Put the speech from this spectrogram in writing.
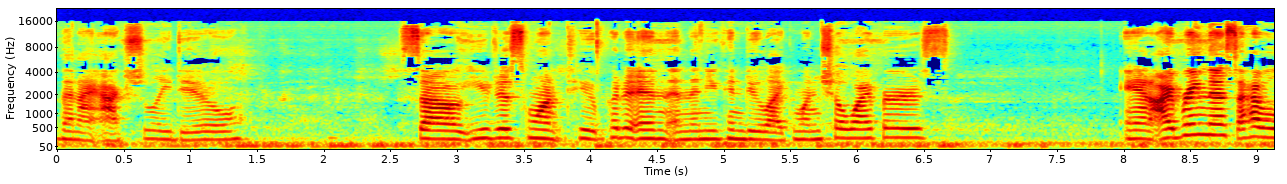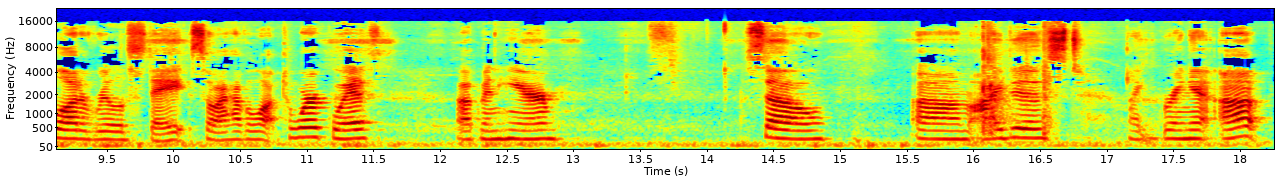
than I actually do. So you just want to put it in and then you can do like windshield wipers. And I bring this, I have a lot of real estate, so I have a lot to work with up in here. So um, I just like bring it up.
